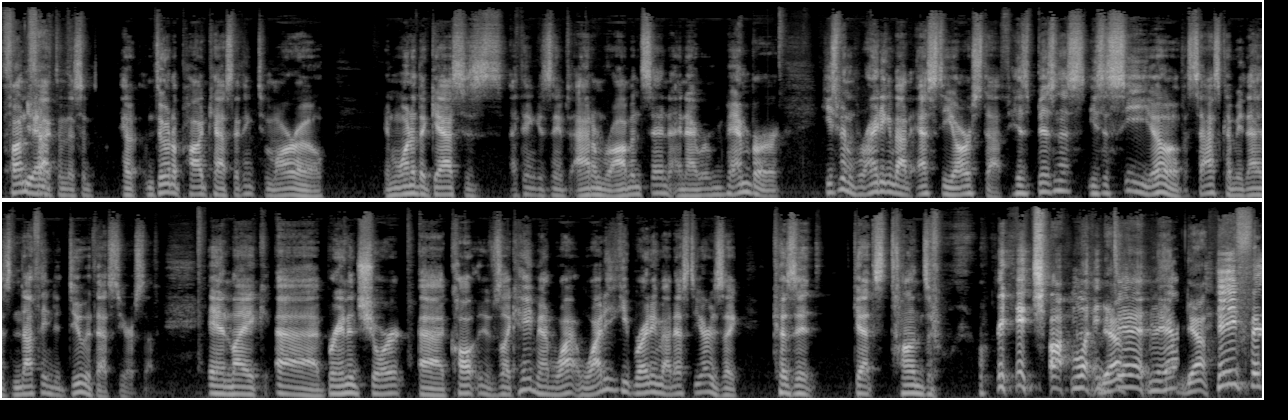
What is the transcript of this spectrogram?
Fun yeah. fact on this: I'm doing a podcast. I think tomorrow and one of the guests is I think his name's Adam Robinson, and I remember he's been writing about SDR stuff. His business, he's a CEO of a SaaS company that has nothing to do with SDR stuff. And like uh, Brandon Short uh, called, it was like, "Hey man, why why do you keep writing about SDR?" He's like, "Cause it gets tons of reach on LinkedIn, Yeah. man. Yeah. He figured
